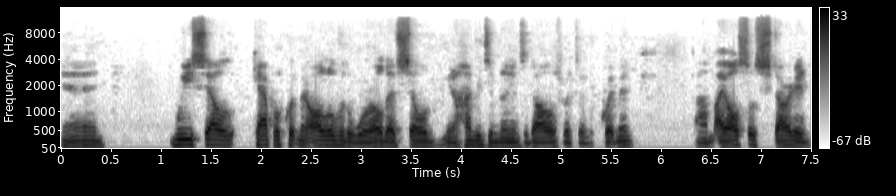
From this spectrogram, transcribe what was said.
And we sell capital equipment all over the world. I've sold you know hundreds of millions of dollars worth of equipment. Um, I also started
